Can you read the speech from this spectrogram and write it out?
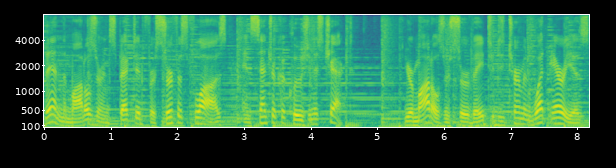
then the models are inspected for surface flaws and centric occlusion is checked. Your models are surveyed to determine what areas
